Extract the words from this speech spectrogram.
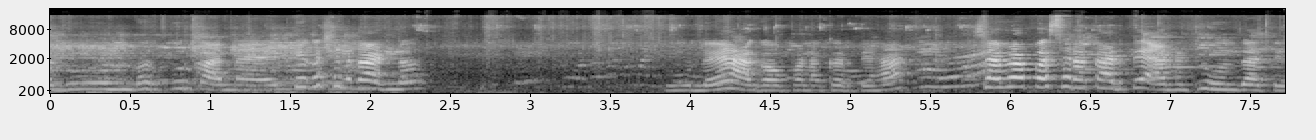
अजून भरपूर काम आहे ते कशाला काढलं? तू लय आगावपणा करते हा? सगळा पसारा काढते आणि ठेवून जाते.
